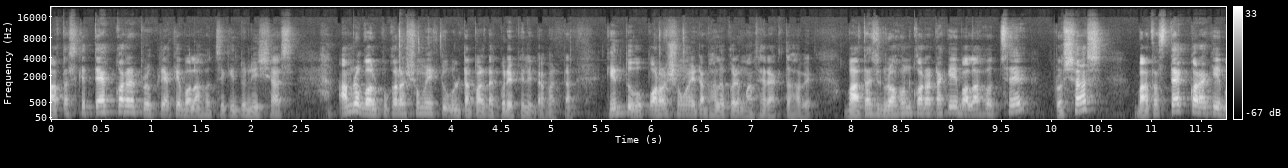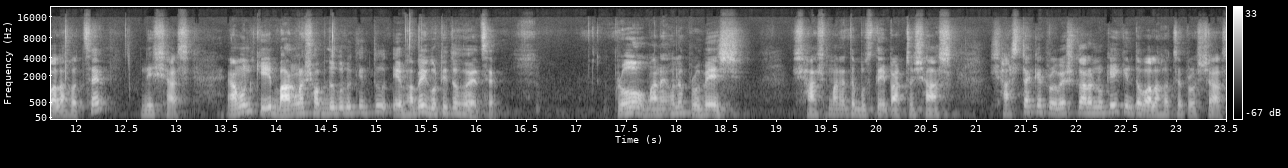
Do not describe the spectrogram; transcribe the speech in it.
বাতাসকে ত্যাগ করার প্রক্রিয়াকে বলা হচ্ছে কিন্তু নিঃশ্বাস। আমরা গল্প করার সময় একটু উল্টাপাল্টা করে ফেলি ব্যাপারটা, কিন্তু পড়ার সময় এটা ভালো করে মাথায় রাখতে হবে। বাতাস গ্রহণ করাটাকেই বলা হচ্ছে প্রশ্বাস, বাতাস ত্যাগ করাকেই বলা হচ্ছে নিঃশ্বাস। এমনকি বাংলা শব্দগুলো কিন্তু এভাবেই গঠিত হয়েছে। প্রো মানে হলো প্রবেশ, শ্বাস মানে তো বুঝতেই পারছ শ্বাস। শ্বাসটাকে প্রবেশ করানোকেই কিন্তু বলা হচ্ছে প্রশ্বাস।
